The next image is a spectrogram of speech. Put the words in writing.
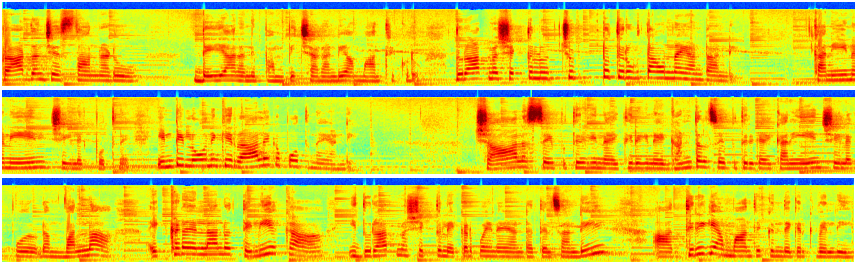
ప్రార్థన చేస్తా ఉన్నాడు. దెయ్యాలని పంపించాడండి ఆ మాంత్రికుడు. దురాత్మ శక్తులు చుట్టూ తిరుగుతూ ఉన్నాయంట అండి. కానీ ఈయనని ఏం చేయలేకపోతున్నాయి. ఇంటిలోనికి రాలేకపోతున్నాయండి. చాలాసేపు తిరిగినాయి తిరిగినాయి గంటల సేపు తిరిగాయి కానీ ఏం చేయలేకపోవడం వల్ల ఎక్కడ వెళ్ళాలో తెలియక ఈ దురాత్మ శక్తులు ఎక్కడ పోయినాయంట తెలుసా అండి? ఆ తిరిగి ఆ మాంత్రికుని దగ్గరికి వెళ్ళి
